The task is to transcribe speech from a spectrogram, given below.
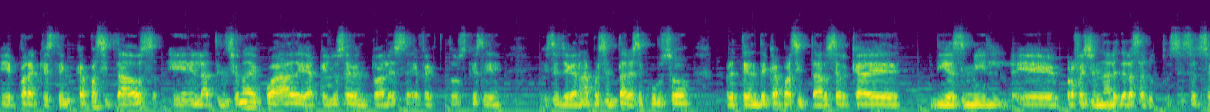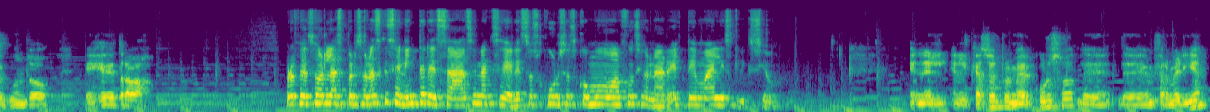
eh, para que estén capacitados en la atención adecuada de aquellos eventuales efectos que se, que se llegaran a presentar. Ese curso pretende capacitar cerca de 10.000 eh, profesionales de la salud. Ese es el segundo eje de trabajo. Profesor, las personas que sean interesadas en acceder a estos cursos, ¿cómo va a funcionar el tema de la inscripción? En el, caso del primer curso de, de enfermería,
